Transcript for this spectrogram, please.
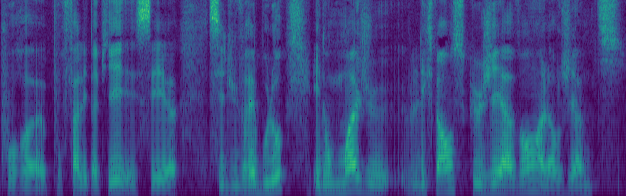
pour euh, pour faire les papiers. Et c'est c'est du vrai boulot. Et donc moi, je l'expérience que j'ai avant, alors j'ai un petit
